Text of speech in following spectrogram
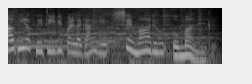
अभी अपने टीवी पर लगाइए शिमारू उमंग।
